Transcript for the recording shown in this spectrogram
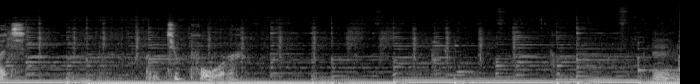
That's? I'm too poor. Hmm.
